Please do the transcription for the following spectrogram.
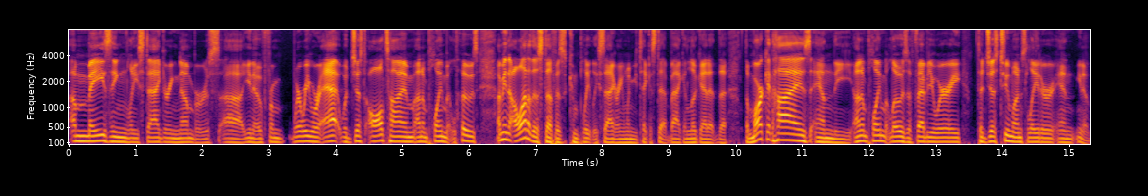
amazingly staggering numbers. Uh, you know, from where we were at with just all-time unemployment lows. I mean, a lot of this stuff is completely staggering when you take a step back and look at it. The the market highs and the unemployment lows of February to just two months later, and you know,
